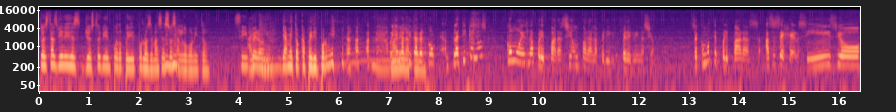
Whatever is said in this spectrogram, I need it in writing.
Tú estás bien y dices, yo estoy bien, puedo pedir por los demás. Eso es algo bonito. sí, Hay pero ya me toca pedir por mí. Oye, Vale Martita, a ver, platícanos cómo es la preparación para la peregr- peregrinación. O sea, ¿cómo te preparas? ¿Haces ejercicio?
